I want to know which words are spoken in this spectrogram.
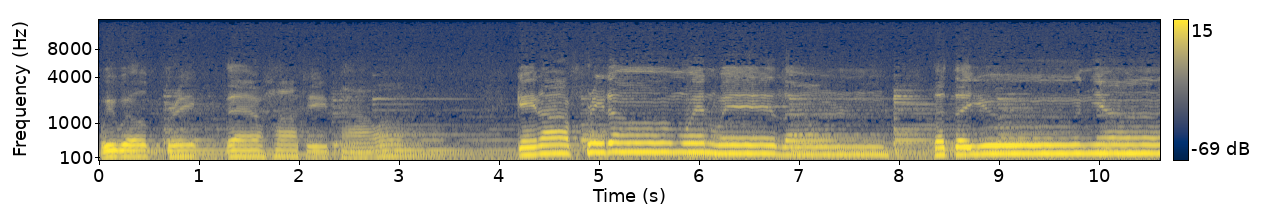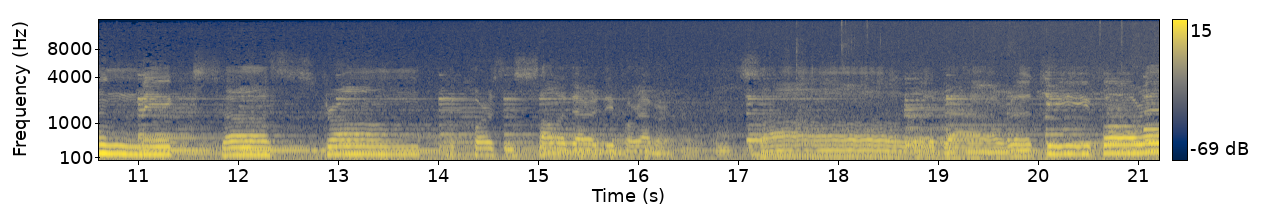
We will break their haughty power, gain our freedom when we learn that the union makes us strong. The course is solidarity forever. Solidarity forever.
